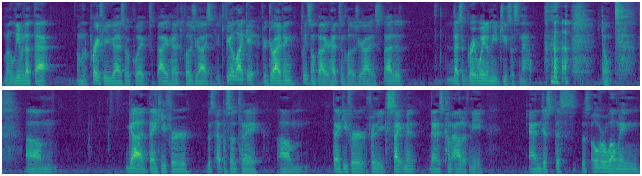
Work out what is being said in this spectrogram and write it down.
I'm going to leave it at that. I'm going to pray for you guys real quick. Just bow your head, close your eyes if you feel like it. If you're driving, please don't bow your heads and close your eyes. That is that's a great way to meet Jesus now. don't. Um, God, thank you for this episode today. Um, thank you for, for the excitement that has come out of me and just this this overwhelming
